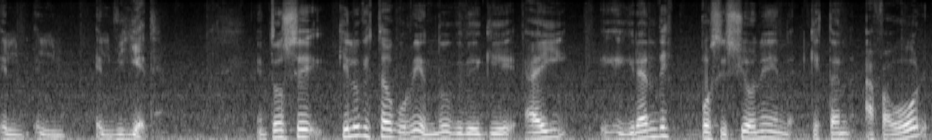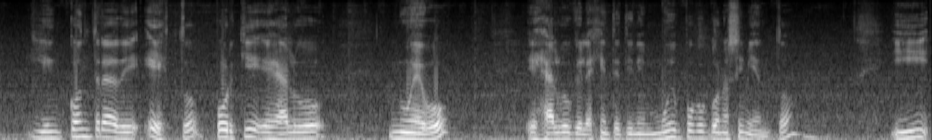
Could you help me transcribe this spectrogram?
el- el- el billete. Entonces, ¿qué es lo que está ocurriendo? De que hay eh, grandes posiciones que están a favor y en contra de esto, porque es algo nuevo, es algo que la gente tiene muy poco conocimiento y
